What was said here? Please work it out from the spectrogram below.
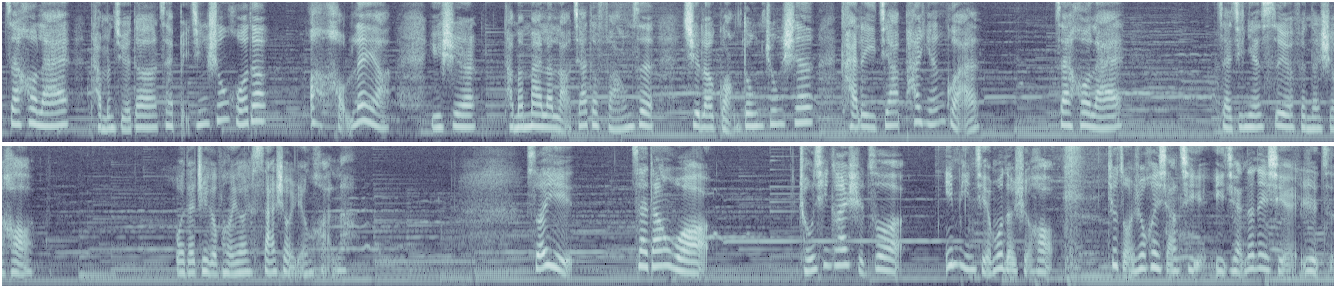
再后来，他们觉得在北京生活的。啊，好累啊！于是他们卖了老家的房子，去了广东中山，开了一家攀岩馆。再后来，在今年四月份的时候，我的这个朋友撒手人寰了。所以，在当我重新开始做音频节目的时候，就总是会想起以前的那些日子。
